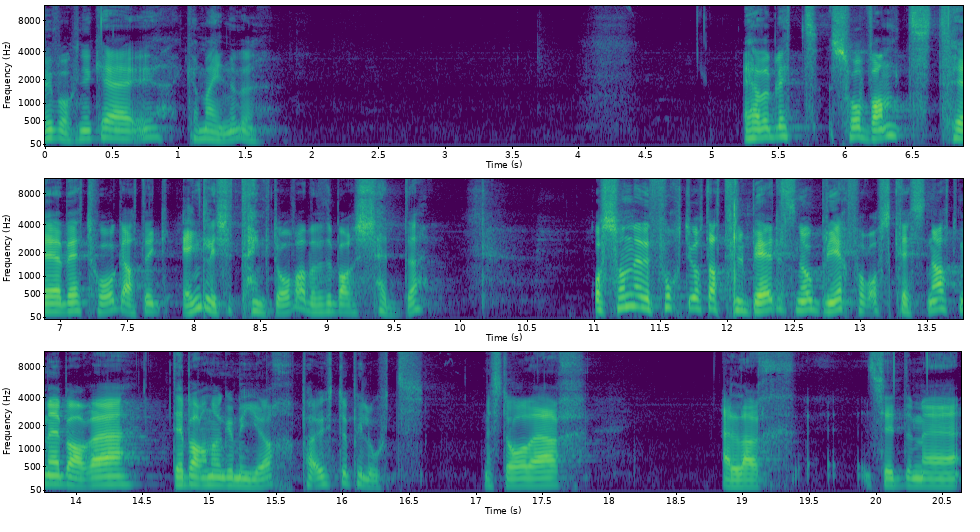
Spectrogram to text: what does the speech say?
jeg våkner. Hva, hva mener du? Jeg hadde blitt så vant til det toget at jeg egentlig ikke tenkte over det. Det bare skjedde. Og Sånn er det fort gjort at tilbedelsen også blir for oss kristne. at bare, Det er bare noe vi gjør på autopilot. Vi står der eller sitter med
